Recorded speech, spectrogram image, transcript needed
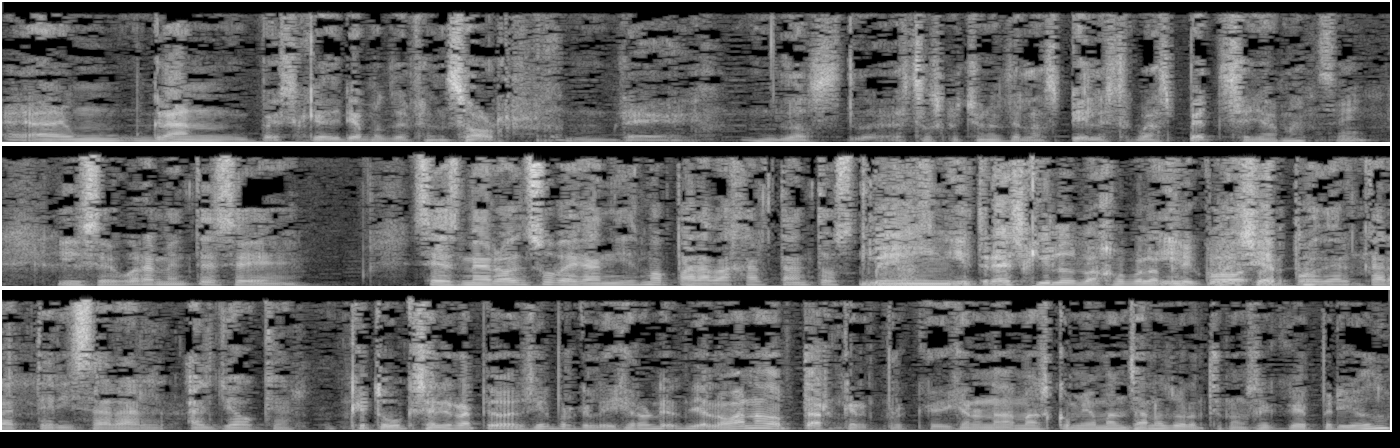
eh, un gran, pues, ¿qué diríamos? Defensor de los, estas cuestiones de las pieles, pet se llama. Sí. Y seguramente se, se esmeró en su veganismo para bajar tantos kilos 23 kilos bajó por la y, película, y cierto. poder caracterizar al, al Joker. que tuvo que salir rápido a decir porque le dijeron, ya lo van a adoptar, que- porque dijeron nada más comió manzanas durante no sé qué periodo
